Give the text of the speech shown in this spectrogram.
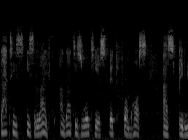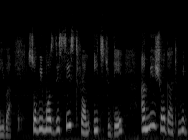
That is his life, and that is what he expects from us as believer. So we must desist from it today and make sure that we,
